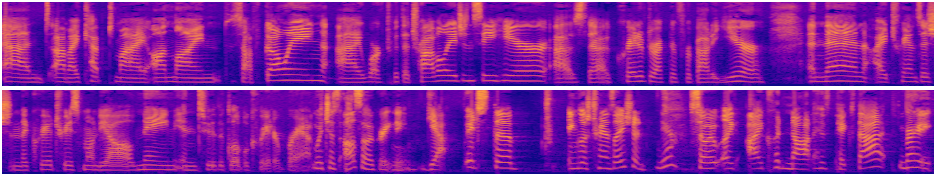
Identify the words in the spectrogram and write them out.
And um, I kept my online stuff going. I worked with a travel agency here as the creative director for about a year. And then I transitioned the Creatrice Mondiale name into the Global Creator brand. Which is also a great name. yeah, it's the tr- English translation. Yeah. So it, like I could not have picked that Right.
